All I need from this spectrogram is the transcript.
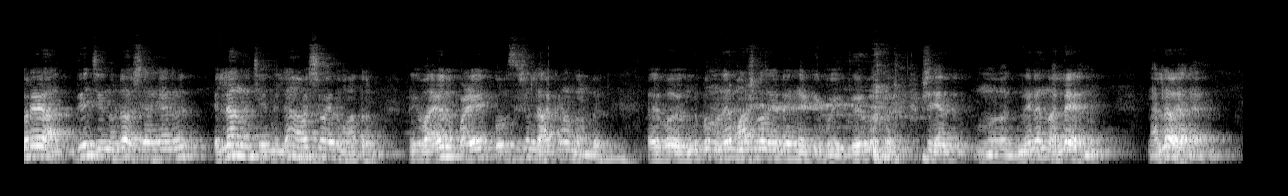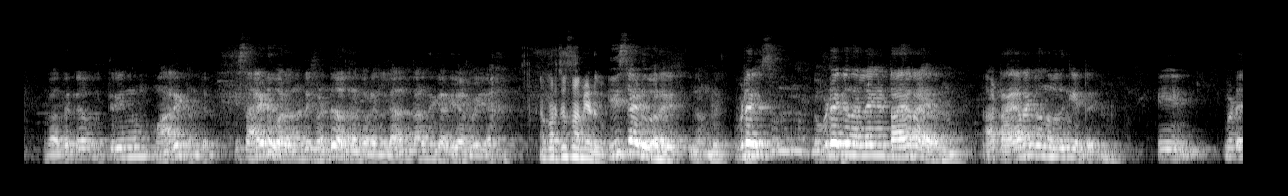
കുറെ അധികം ചെയ്യുന്നുണ്ട്. പക്ഷെ ഞാൻ എല്ലാം ഒന്നും ചെയ്യുന്നില്ല. ആവശ്യമായത് മാത്രം. എനിക്ക് വയറ് പഴയ പൊസിഷനിലാക്കണമെന്നുണ്ട് അതിപ്പോ ഇന്നിപ്പോ നേരെ മാഷ് പറഞ്ഞിട്ട് ഞെട്ടിപ്പോയി. തീർന്നു പക്ഷെ ഞാൻ ഇന്നലെ നല്ലായിരുന്നു. നല്ല വയറായിരുന്നു. അപ്പൊ അതൊക്കെ ഒത്തിരി മാറിയിട്ടുണ്ട്. ഈ സൈഡ് പറയുന്നുണ്ട് ഫ്രണ്ട് പറഞ്ഞാൽ പറയുന്നില്ല. അതെന്താണെന്ന് എനിക്ക് അറിയാൻ വയ്യ. കുറച്ച് സമയം എടുക്കും. ഈ സൈഡ് പറയുന്നുണ്ട്. ഇവിടെ ഇവിടെയൊക്കെ നല്ല ടയറായിരുന്നു. ആ ടയറൊക്കെ ഒന്ന് ഒതുങ്ങിയിട്ട് ഈ ഇവിടെ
